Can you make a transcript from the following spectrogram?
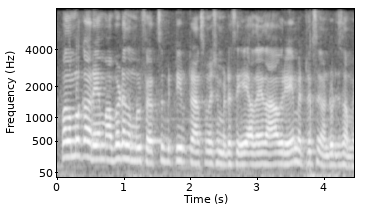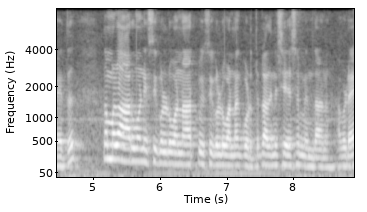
അപ്പോൾ നമുക്കറിയാം അവിടെ നമ്മൾ ഫ്ലെക്സിബിലിറ്റി ട്രാൻസ്ഫോർമേഷൻ മെട്രിക്സ് എ അതായത് ആ ഒരു എ മെട്രിക്സ് കണ്ടുപിടിച്ച സമയത്ത് നമ്മൾ R one is equal to one R two is equal to one ഒക്കെ കൊടുത്തിട്ട് അതിന് ശേഷം എന്താണ്? അവിടെ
